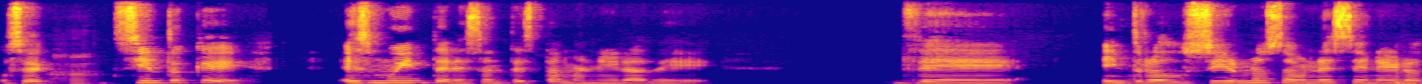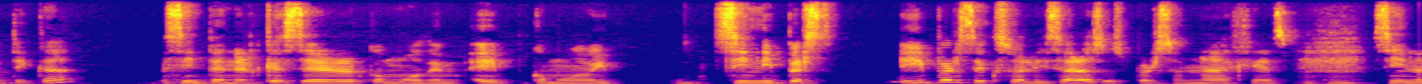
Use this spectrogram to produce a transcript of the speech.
O sea, siento que es muy interesante esta manera de, de introducirnos a una escena erótica sin tener que ser como, de, eh, como sin hiper, hipersexualizar a sus personajes, sin,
